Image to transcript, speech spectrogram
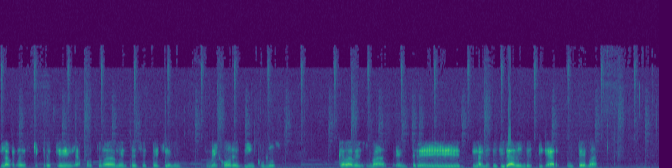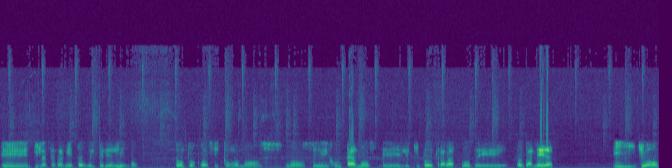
la verdad es que creo que afortunadamente se tejen mejores vínculos cada vez más entre la necesidad de investigar un tema eh, y las herramientas del periodismo. Fue un poco así como nos, nos eh, juntamos eh, el equipo de trabajo de Solvanera y yo,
